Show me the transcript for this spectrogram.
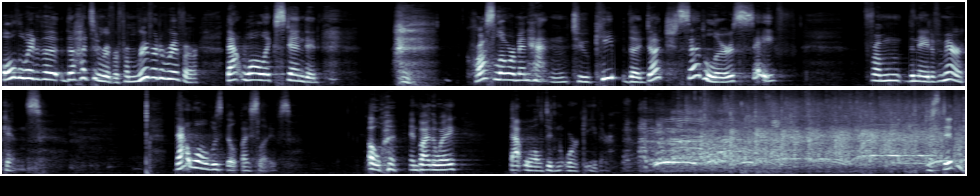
all the way to the, the Hudson River, from river to river. That wall extended across lower Manhattan to keep the Dutch settlers safe from the Native Americans. That wall was built by slaves. Oh, and by the way, that wall didn't work either. just didn't.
